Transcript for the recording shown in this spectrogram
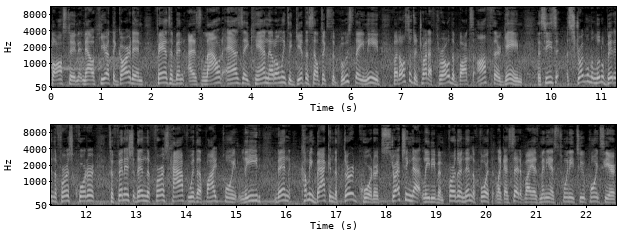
Boston. Now, here at the Garden, fans have been as loud as they can, not only to give the Celtics the boost they need, but also to try to throw the Bucks off their game. The C's struggled a little bit in the first quarter to finish then the first half with a five-point lead, then coming back in the third quarter, stretching that lead even further, and then the fourth, like I said, by as many as 22 points here.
